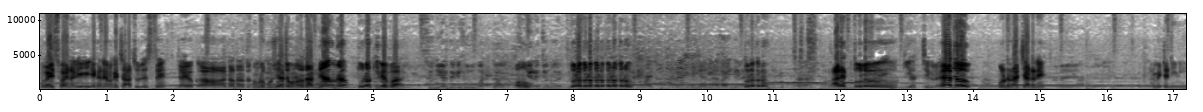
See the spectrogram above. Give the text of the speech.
তো গাইস ফাইনালি এখানে আমাকে চা চলে এসছে। যাই হোক আহ, দাদা তো তোমরা বসে আছো কোনো দাদা? নাও নাও তোলো কি ব্যাপার? সিনিয়র থেকে শুরু করতে হয়। ও তোলো তোলো তোলো তোলো তোলো। না তোলো তোলো। আরে তোলো কি হচ্ছে এগুলো? এ রাজু ফোনটা রাখ চাটা নে। হেলমেটটা নিয়ে নিই।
